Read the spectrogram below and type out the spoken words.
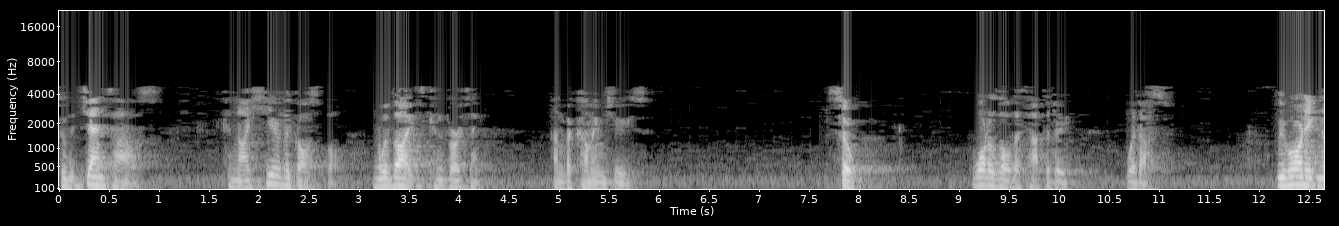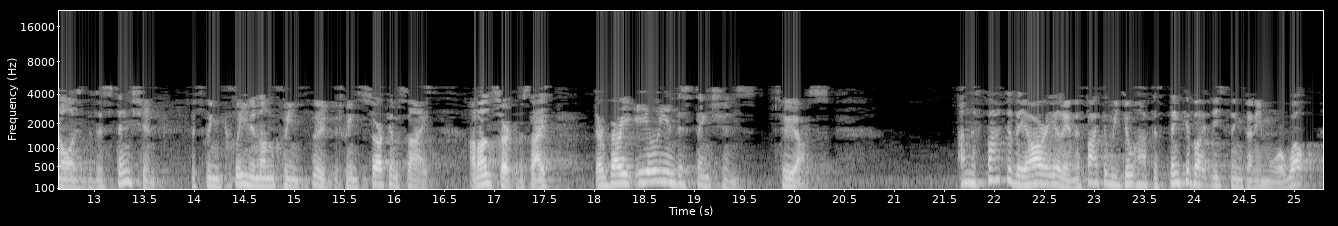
So that Gentiles can now hear the gospel without converting and becoming Jews. So, what does all this have to do with us? We've already acknowledged the distinction between clean and unclean food, between circumcised and uncircumcised, they're very alien distinctions to us. And the fact that they are alien, the fact that we don't have to think about these things anymore, well,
